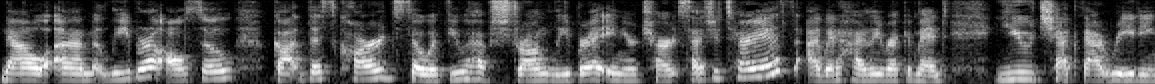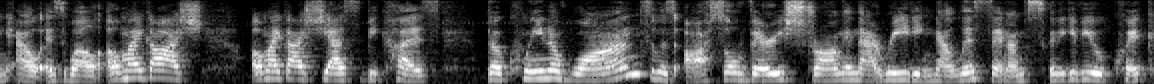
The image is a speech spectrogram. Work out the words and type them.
Now, um, Libra also got this card. So if you have strong Libra in your chart, Sagittarius, I would highly recommend you check that reading out as well. Oh my gosh. Oh my gosh, yes, because the Queen of Wands was also very strong in that reading. Now listen, I'm just going to give you a quick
